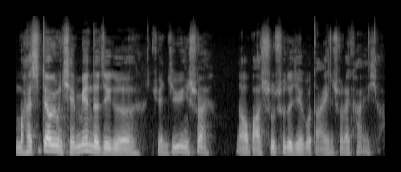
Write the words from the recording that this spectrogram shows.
我们还是调用前面的这个卷积运算，然后把输出的结果打印出来看一下。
